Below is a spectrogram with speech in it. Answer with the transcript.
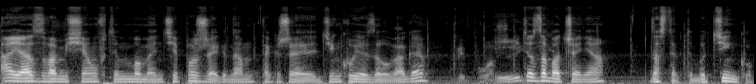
A ja z wami się w tym momencie pożegnam. Także dziękuję za uwagę i do zobaczenia w następnym odcinku.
